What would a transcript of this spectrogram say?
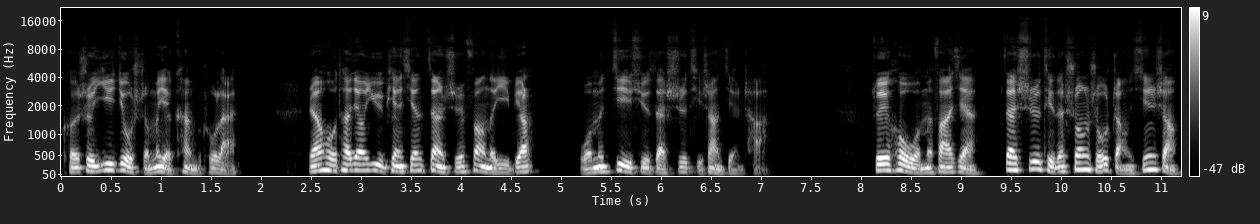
可是依旧什么也看不出来。然后他将玉片先暂时放到一边，我们继续在尸体上检查。最后我们发现，在尸体的双手掌心上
